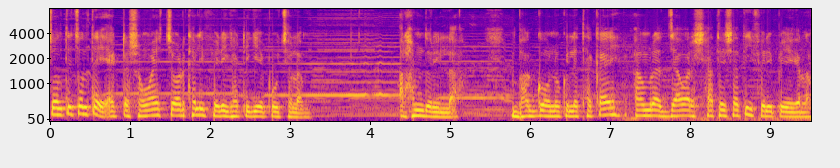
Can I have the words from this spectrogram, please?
চলতে চলতে একটা সময় চরখালি ফেরিঘাটে গিয়ে পৌঁছলাম। আলহামদুলিল্লাহ, ভাগ্য অনুকূলে থাকায় আমরা যাওয়ার সাথে সাথেই ফেরি পেয়ে গেলাম।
